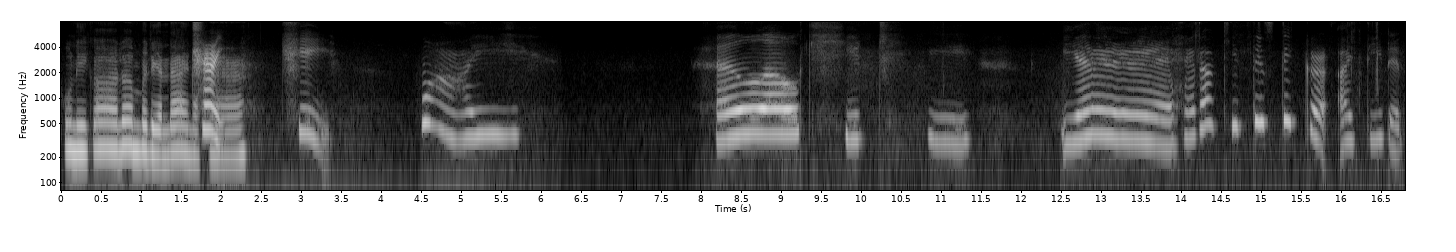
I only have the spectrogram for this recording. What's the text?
พรุ่งนี้ก็เริ่มไปเรียนได้นะใช่คะ She Why Hello Kitty Yeah Hello Kitty sticker I did it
